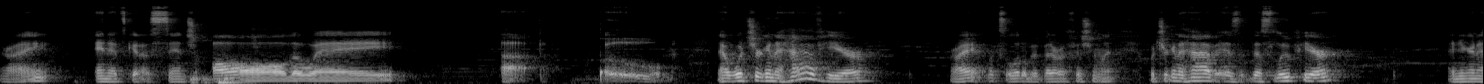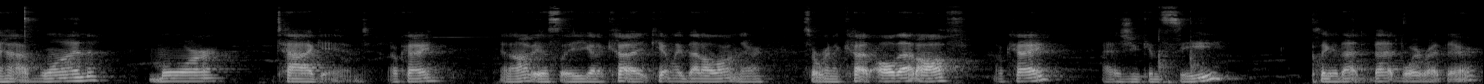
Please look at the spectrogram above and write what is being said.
All right? And it's going to cinch all the way up. Boom. Now, what you're going to have here, right? Looks a little bit better with fishing line. What you're going to have is this loop here, and you're going to have one more tag end, okay? And obviously you gotta cut, you can't leave that all on there. So we're gonna cut all that off, okay? As you can see, clear that bad boy right there.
